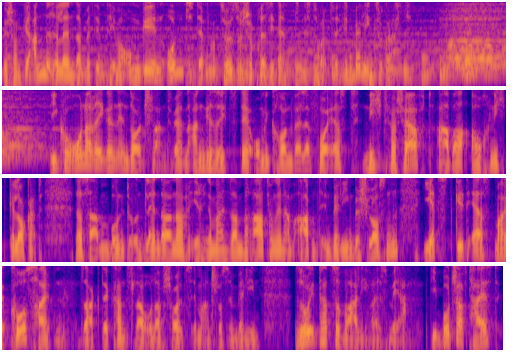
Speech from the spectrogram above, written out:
Wir schauen, wie andere Länder mit dem Thema umgehen und der französische Präsident ist heute in Berlin zu Gast. Die Corona-Regeln in Deutschland werden angesichts der Omikron-Welle vorerst nicht verschärft, aber auch nicht gelockert. Das haben Bund und Länder nach ihren gemeinsamen Beratungen am Abend in Berlin beschlossen. Jetzt gilt erstmal Kurs halten, sagte Kanzler Olaf Scholz im Anschluss in Berlin. Zoe Tazzovali weiß mehr. Die Botschaft heißt,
